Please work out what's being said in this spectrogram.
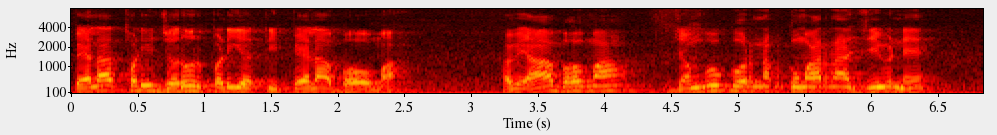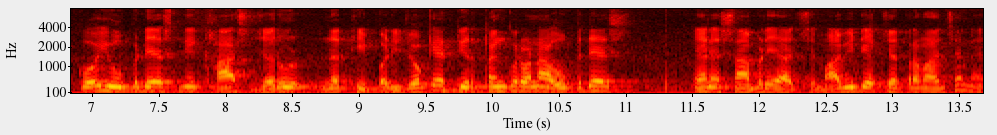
પહેલાં થોડી જરૂર પડી હતી પહેલાં ભવમાં. હવે આ ભવમાં જંબુ કુમારના જીવને કોઈ ઉપદેશની ખાસ જરૂર નથી પડી. જોકે તીર્થંકરોના ઉપદેશ એણે સાંભળ્યા છે. મહાવીર્ય ક્ષેત્રમાં છે ને,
